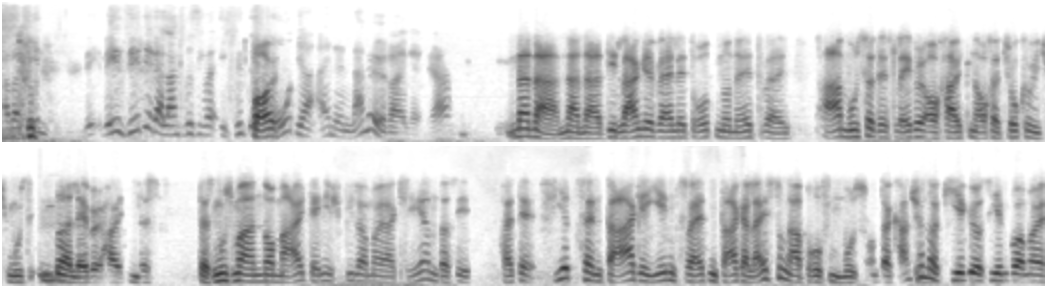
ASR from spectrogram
aber wen, wen seht ihr da langfristig? Ich finde, es droht ja eine Langeweile. Ja? Na, na, na, na, die Langeweile droht noch nicht, weil A muss er das Level auch halten, auch ein Djokovic muss immer Level halten. Das, das muss man einem normal Tennisspieler mal erklären, dass ich heute 14 Tage, jeden zweiten Tag eine Leistung abrufen muss. Und da kann schon ein Kyrgios irgendwo mal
